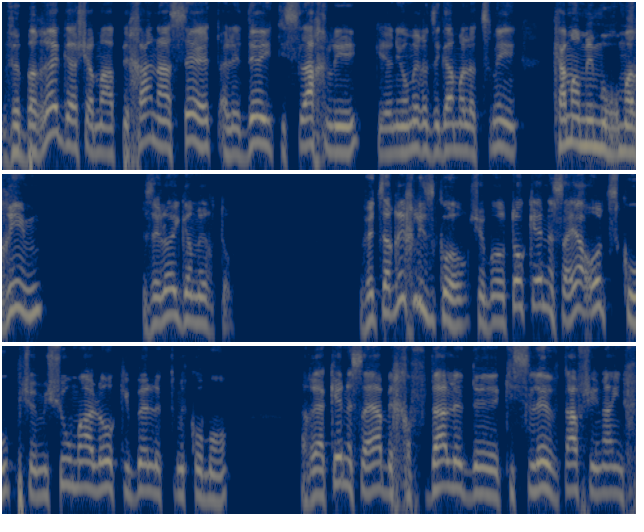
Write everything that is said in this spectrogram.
וברגע שהמהפכה נעשית על ידי, תסלח לי, כי אני אומר את זה גם על עצמי, כמה ממורמרים, זה לא ייגמר טוב. וצריך לזכור שבאותו כנס היה עוד סקופ שמשום מה לא קיבל את מקומו. הרי הכנס היה בכ"ד אה, כסלו תשע"ח,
